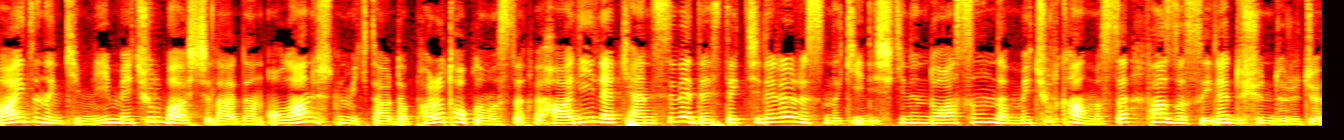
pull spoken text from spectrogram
Biden'ın kimliği meçhul bağışçılardan olağanüstü miktarda para toplaması ve haliyle kendisi ve destekçileri arasındaki ilişkinin doğasının da meçhul kalması fazla fazlasıyla düşündürücü.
